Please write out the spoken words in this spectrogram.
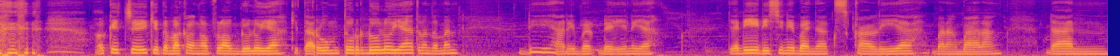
Oke cuy, kita bakal ngevlog dulu ya. Kita room tour dulu ya teman-teman di hari birthday ini ya. Jadi di sini banyak sekali ya barang-barang dan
